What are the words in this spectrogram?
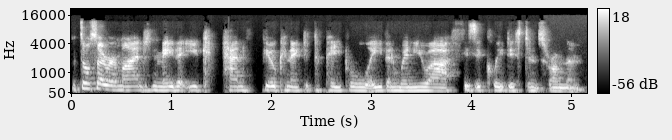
it's also reminded me that you can feel connected to people even when you are physically distanced from them.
